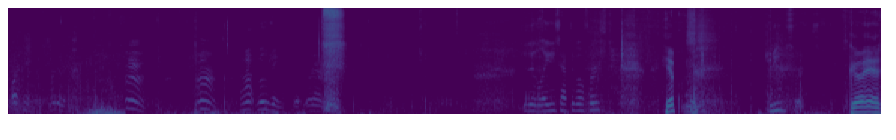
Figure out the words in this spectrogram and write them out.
Watch me. Look at this. Mm. Mm. I'm not moving, but whatever. Do the ladies have to go first? Yep, Noob first. go ahead.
